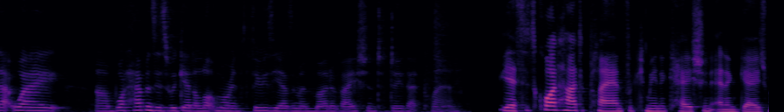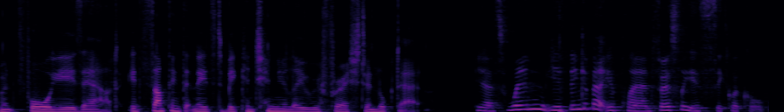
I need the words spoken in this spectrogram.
That way, um, what happens is we get a lot more enthusiasm and motivation to do that plan. Yes, it's quite hard to plan for communication and engagement four years out. It's something that needs to be continually refreshed and looked at. Yes, when you think about your plan, firstly, it's cyclical.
